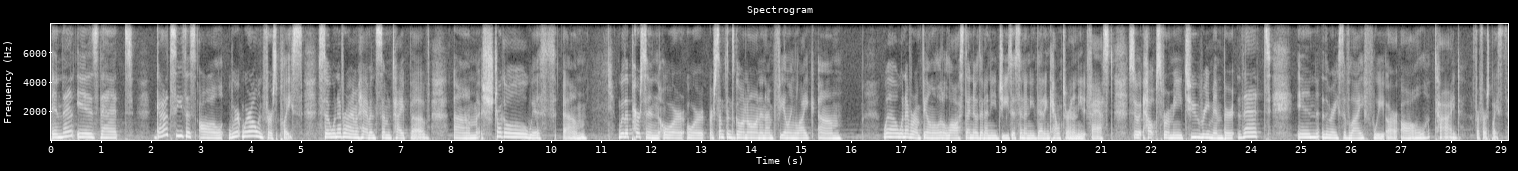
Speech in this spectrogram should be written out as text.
and that is that God sees us all. We're we're all in first place. So whenever I'm having some type of um, struggle with um, with a person or or or something's going on, and I'm feeling like um, well, whenever I'm feeling a little lost, I know that I need Jesus and I need that encounter and I need it fast. So it helps for me to remember that in the race of life, we are all tied for first place.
